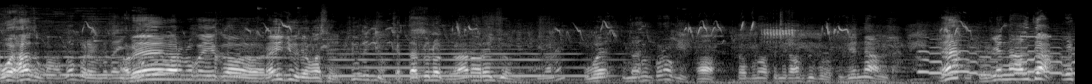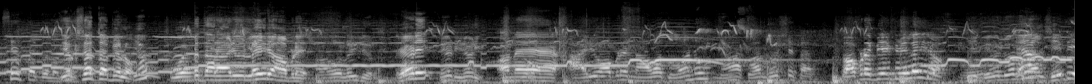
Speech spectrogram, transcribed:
ઓય હા તું હવે મારું એક રહી ગયું છે વાસે કે તબેલો ભેળાનો રહી ગયો છે. ઓય હા હે એક છે તબેલો એક છે તબેલો ઓય તારા આર્યો લઈ રહ્યા આપણે રેડી અને આર્યો આપણે નાવા ધોવાનું ના તો આ જોશે તારે તો આપણે બે બે લઈ રહ્યો જે બે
